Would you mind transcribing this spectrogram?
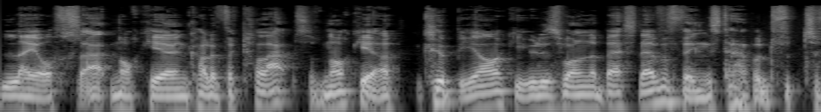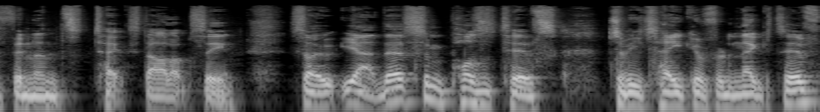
layoffs at Nokia and kind of the collapse of Nokia could be argued as one of the best ever things to happen to Finland's tech startup scene. So yeah, there's some positives to be taken from the negative,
